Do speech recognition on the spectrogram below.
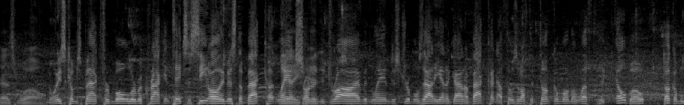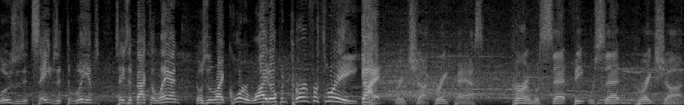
as well. Noyes comes back for Moeller. McCracken takes a seat. Oh, they missed the back cut. Land Yeah, started did. to drive, and Land just dribbles out. He had a guy on a back cut. Now throws it off to Duncombe on the left the elbow. Duncombe loses it, saves it to Williams, saves it back to Land, goes to the right corner, wide open. Curran for three. Got it. Great shot, great pass. Curran was set, feet were set, great shot.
